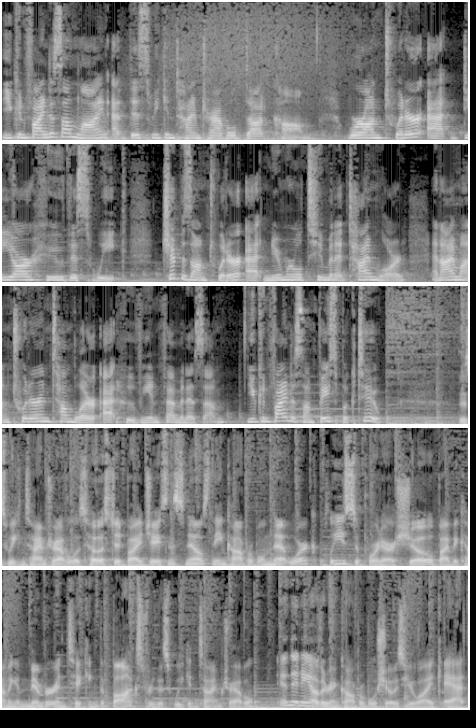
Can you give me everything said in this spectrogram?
You can find us online at thisweekintimetravel.com. We're on Twitter at drwhothisweek. Chip is on Twitter at numeral 2 minute time lord, and I'm on Twitter and Tumblr at Whovian Feminism. You can find us on Facebook too. This Week in Time Travel is hosted by Jason Snell's The Incomparable Network. Please support our show by becoming a member and ticking the box for This Week in Time Travel and any other Incomparable shows you like at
